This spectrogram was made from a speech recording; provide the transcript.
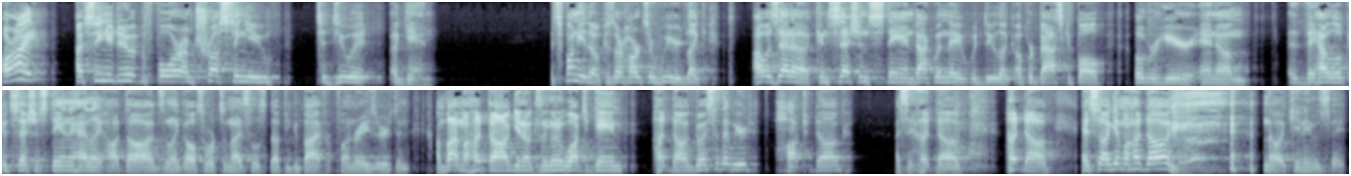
All right, I've seen you do it before. I'm trusting you to do it again. It's funny though, because our hearts are weird. Like, I was at a concession stand back when they would do like Upward basketball over here, and um, they had a little concession stand. They had like hot dogs and like all sorts of nice little stuff you could buy for fundraisers. And I'm buying my hot dog, you know, because I'm going to watch a game. Hot dog. Do I say that weird? Hot dog. I say hot dog, hot dog. And so I get my hot dog. no, I can't even say it.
